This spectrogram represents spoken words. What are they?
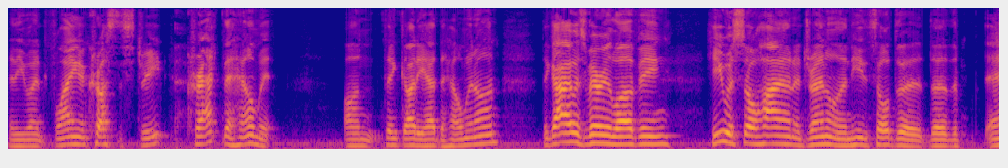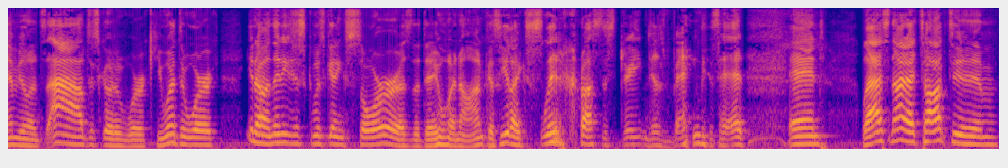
and he went flying across the street, cracked the helmet on. Thank God he had the helmet on. The guy was very loving. He was so high on adrenaline. He told the, the, the ambulance, "Ah, I'll just go to work." He went to work, you know, and then he just was getting sorer as the day went on because he like slid across the street and just banged his head. And last night I talked to him,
